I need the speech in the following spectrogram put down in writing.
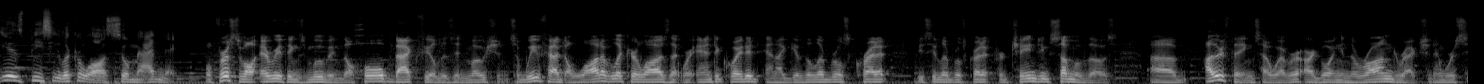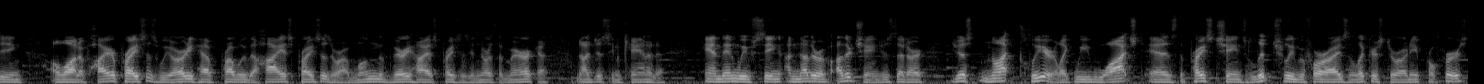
is BC liquor laws so maddening? Well, first of all, everything's moving. The whole backfield is in motion. So we've had a lot of liquor laws that were antiquated, and I give the Liberals credit, BC Liberals credit, for changing some of those. Uh, other things, however, are going in the wrong direction, and we're seeing a lot of higher prices. We already have probably the highest prices, or among the very highest prices in North America, not just in Canada. And then we've seen another of other changes that are just not clear. Like we watched as the price changed literally before our eyes in the liquor store on April 1st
